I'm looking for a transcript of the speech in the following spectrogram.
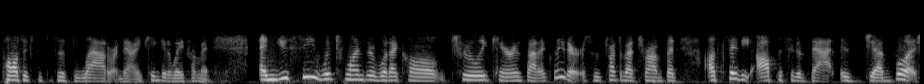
Politics is just loud right now. You can't get away from it. And you see which ones are what I call truly charismatic leaders. We've talked about Trump, but I'll say the opposite of that is Jeb Bush.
